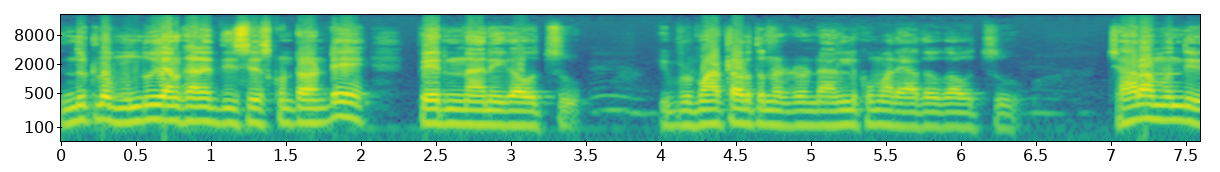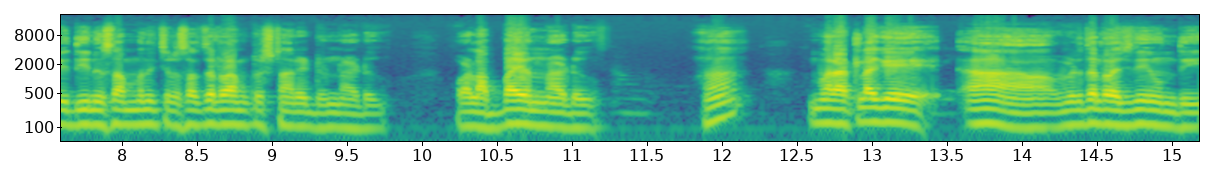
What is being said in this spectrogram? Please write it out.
ఇందుట్లో ముందు వెనకనే తీసేసుకుంటామంటే పేరు నాని కావచ్చు ఇప్పుడు మాట్లాడుతున్నటువంటి అనిల్ కుమార్ యాదవ్ కావచ్చు. చాలామంది దీనికి సంబంధించిన సజ్జల రామకృష్ణారెడ్డి ఉన్నాడు. వాళ్ళ అబ్బాయి ఉన్నాడు. మరి అట్లాగే విడుదల రజనీ ఉంది.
